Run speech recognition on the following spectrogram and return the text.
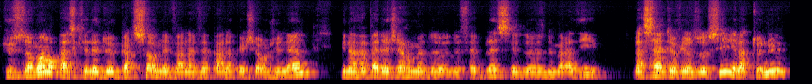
justement, parce que les deux personnes n'avaient pas le péché originel, ils n'avaient pas de germes de, faiblesse et de, de maladie. La Sainte Vierge aussi, elle a tenu.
